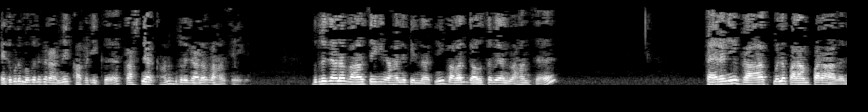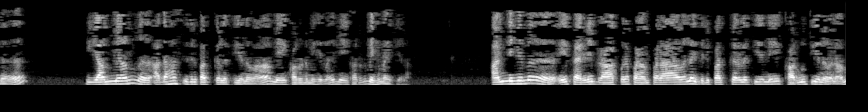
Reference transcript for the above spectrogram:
එතකොට මොකද කරන්නේ කපටික ප්‍රශ්නයක් අහන බුදුරජාණන් වහන්සේගෙන්. බුදුරජාණන් වහන්සේගෙන් අහන්නේ පින්වත්නි බවත් ගෞතමයන් වහන්සේ පැරණි බ්‍රාහ්මණ පරම්පරාවල යම් යම් අදහස් ඉදිරිපත් කළ තියෙනවා මේ කරුණ මෙහෙමයි මේ කරුණ මෙහෙමයි කියලා. අන්න එහෙම ඒ පැරණි බ්‍රාහ්මණ પરම්පරාවල ඉදිරිපත් කරලා තියෙන මේ කරුණු තියෙනවා නම්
